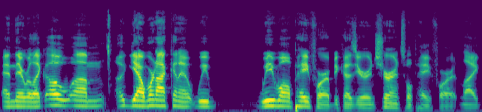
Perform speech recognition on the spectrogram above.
and they were like, "Oh, um, oh, yeah, we're not gonna we we won't pay for it because your insurance will pay for it." Like,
